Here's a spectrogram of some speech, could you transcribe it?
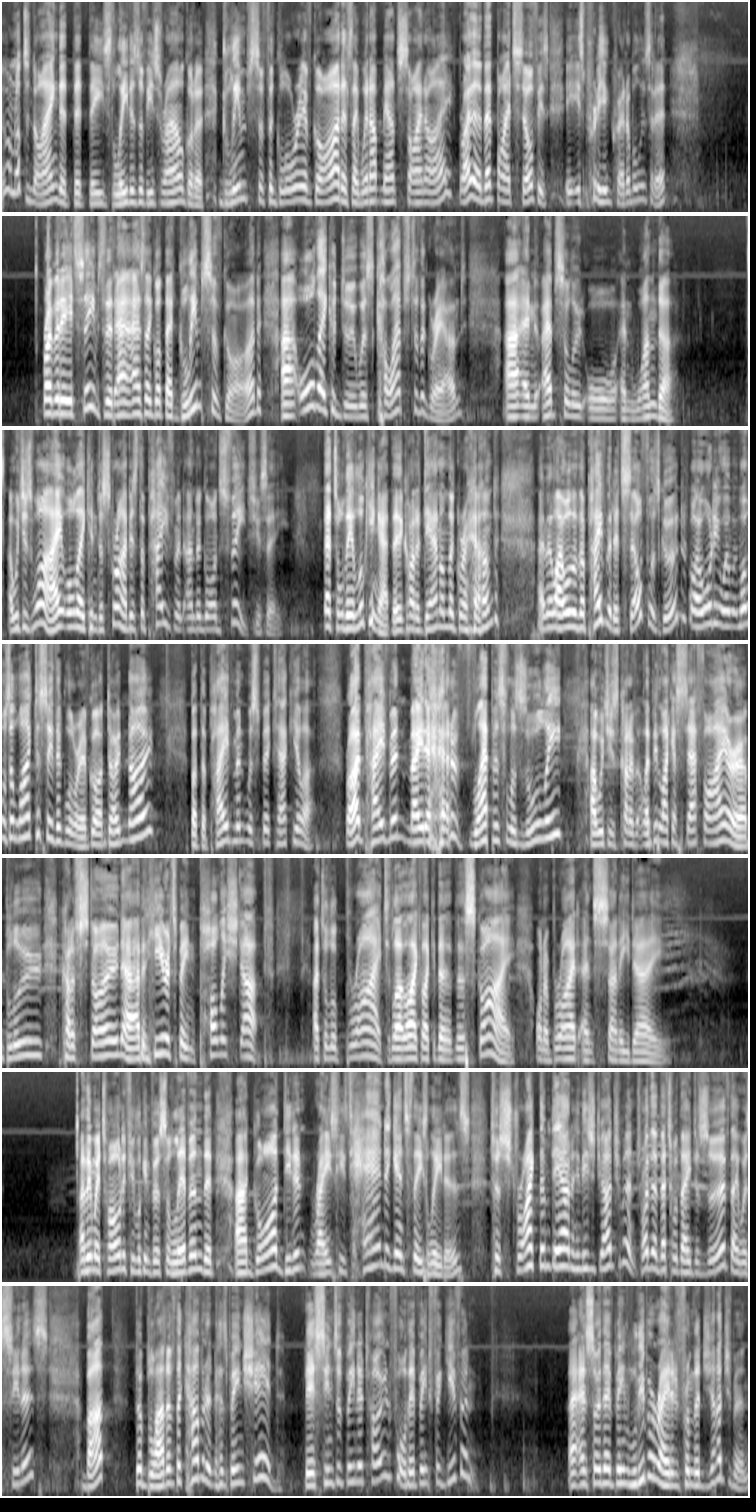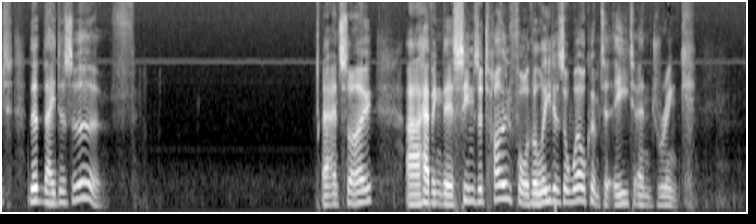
I'm not denying that, that these leaders of Israel got a glimpse of the glory of God as they went up Mount Sinai, right? That by itself is, is pretty incredible, isn't it? Right, but it seems that as they got that glimpse of God, uh, all they could do was collapse to the ground uh, in absolute awe and wonder. Uh, which is why all they can describe is the pavement under God's feet, you see. That's all they're looking at. They're kind of down on the ground. And they're like, well, the pavement itself was good. Well, what, you, what was it like to see the glory of God? Don't know. But the pavement was spectacular, right? Pavement made out of lapis lazuli, uh, which is kind of a bit like a sapphire or a blue kind of stone. Uh, but here it's been polished up uh, to look bright, like, like, like the, the sky on a bright and sunny day. And then we're told, if you look in verse 11, that uh, God didn't raise his hand against these leaders to strike them down in his judgment. Right? That's what they deserved. They were sinners. But the blood of the covenant has been shed. Their sins have been atoned for, they've been forgiven. And so they've been liberated from the judgment that they deserve. And so, uh, having their sins atoned for, the leaders are welcome to eat and drink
